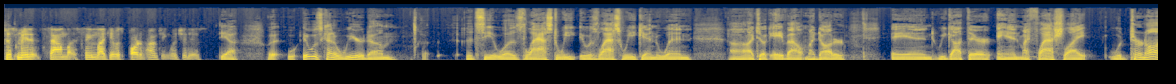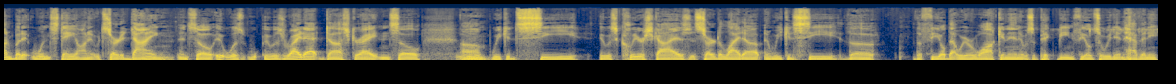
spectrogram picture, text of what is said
Just made it sound like, seem like it was part of hunting, which it is. Yeah. It was kind of weird. Um, let's see, it was last week. It was last weekend when uh, I took Ava out, my daughter, and we got there, and my flashlight would turn on, but it wouldn't stay on. It would started dying, and so it was it was right at dusk, right, and so um, mm-hmm. we could see it was clear skies. It started to light up, and we could see the the field that we were walking in. It was a pick bean field, so we didn't have any.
